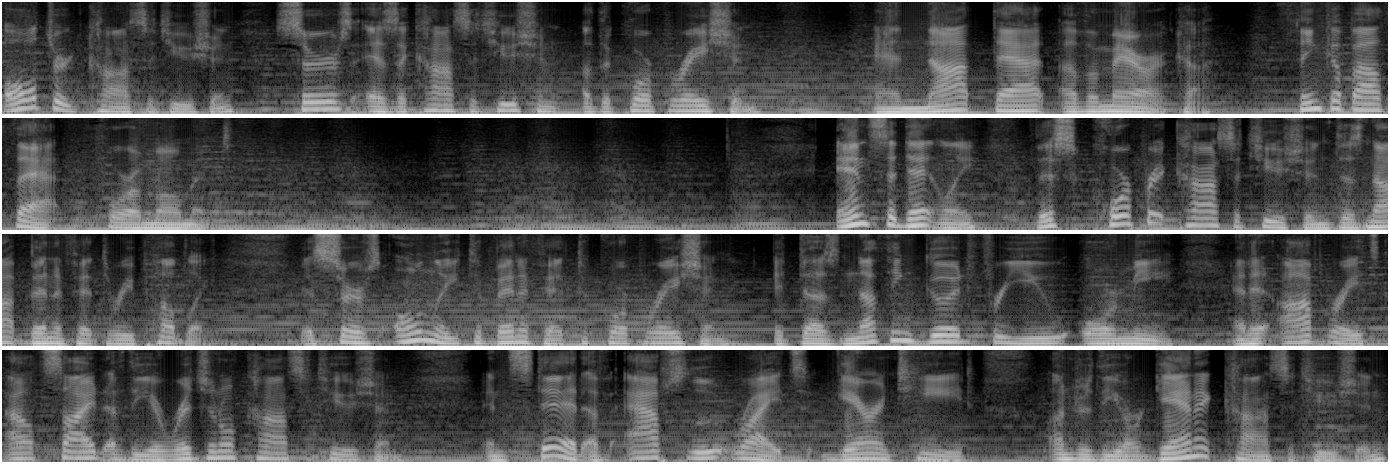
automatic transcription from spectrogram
altered constitution serves as a constitution of the corporation and not that of America. Think about that for a moment. Incidentally, this corporate constitution does not benefit the republic. It serves only to benefit the corporation. It does nothing good for you or me, and it operates outside of the original constitution. Instead of absolute rights guaranteed under the organic constitution,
